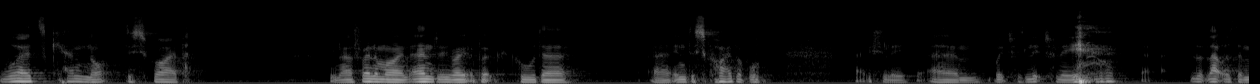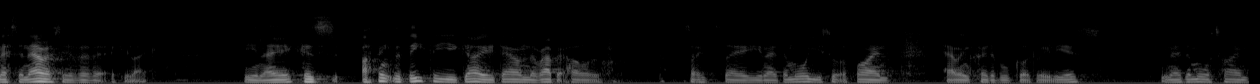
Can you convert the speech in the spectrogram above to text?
words cannot describe. You know, a friend of mine, Andrew, wrote a book called uh, uh, Indescribable, actually, um, which was literally, that was the meta narrative of it, if you like. You know, because I think the deeper you go down the rabbit hole, so to say, you know, the more you sort of find how incredible God really is. You know, the more time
